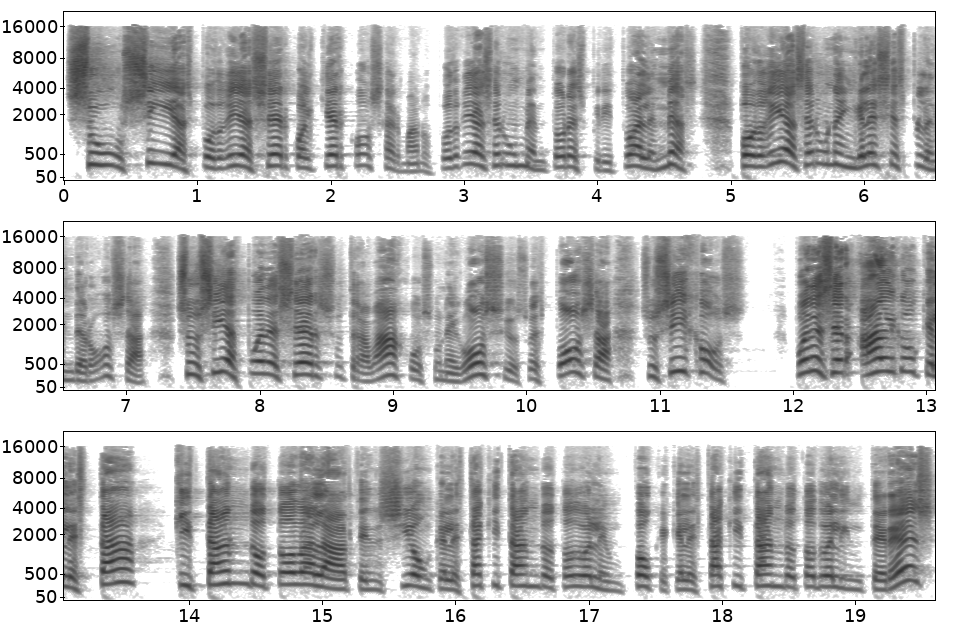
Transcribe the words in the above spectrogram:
Su Usías podría ser cualquier cosa, hermanos. Podría ser un mentor espiritual. Es más, podría ser una iglesia esplendorosa. Su Usías puede ser su trabajo, su negocio, su esposa, sus hijos. Puede ser algo que le está quitando toda la atención, que le está quitando todo el enfoque, que le está quitando todo el interés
